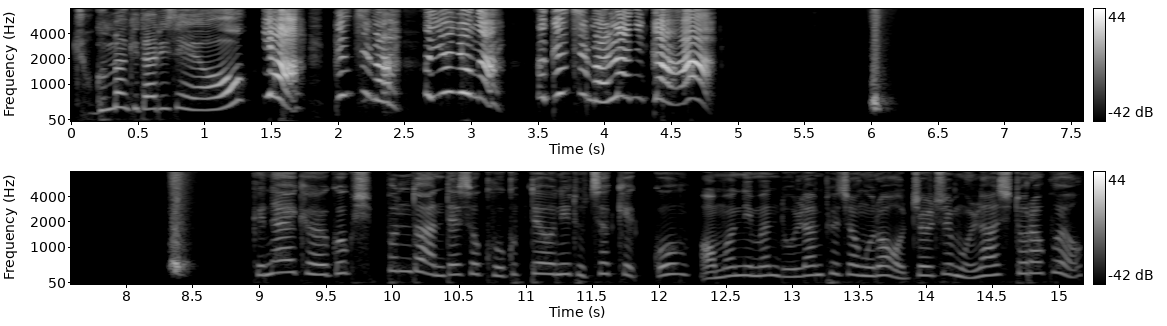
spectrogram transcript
조금만 기다리세요. 야, 끊지 마. 아, 아, 끊지 말라니까. 그날 결국 10분도 안 돼서 구급대원이 도착했고 어머님은 놀란 표정으로 어쩔 줄 몰라 하시더라고요.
